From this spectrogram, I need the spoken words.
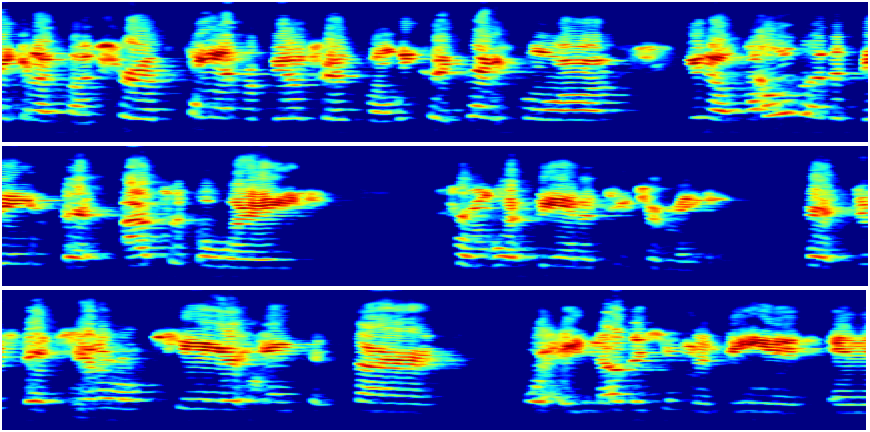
taking us on trips, paying for field trips when we couldn't pay for them. You know, those are the things that I took away from what being a teacher means. That just that general care and concern for another human being and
